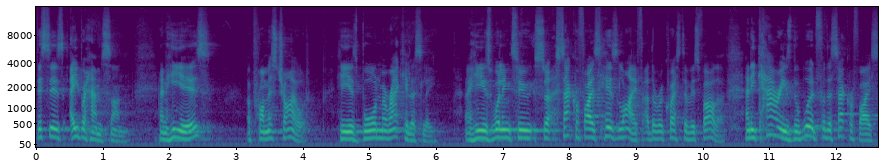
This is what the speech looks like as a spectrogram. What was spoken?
This is Abraham's son, and he is a promised child. He is born miraculously. And he is willing to sacrifice his life at the request of his father. And he carries the wood for the sacrifice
